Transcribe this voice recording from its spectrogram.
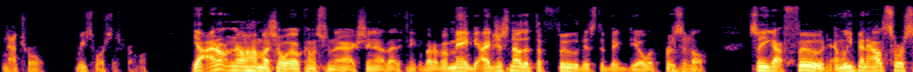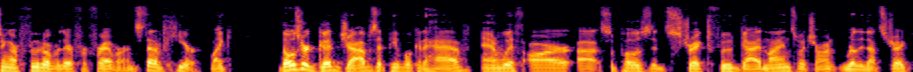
natural resources from them. Yeah, I don't know how much oil comes from there actually now that I think about it, but maybe I just know that the food is the big deal with Brazil. So you got food, and we've been outsourcing our food over there for forever instead of here. Like those are good jobs that people could have, and with our uh, supposed strict food guidelines, which aren't really that strict,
